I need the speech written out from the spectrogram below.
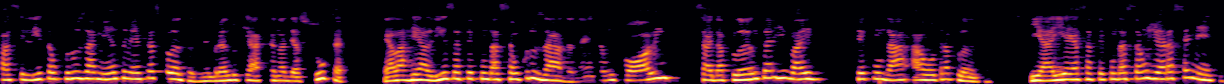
facilita o cruzamento entre as plantas. Lembrando que a cana-de-açúcar ela realiza a fecundação cruzada, né? Então, o pólen sai da planta e vai fecundar a outra planta. E aí, essa fecundação gera semente,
